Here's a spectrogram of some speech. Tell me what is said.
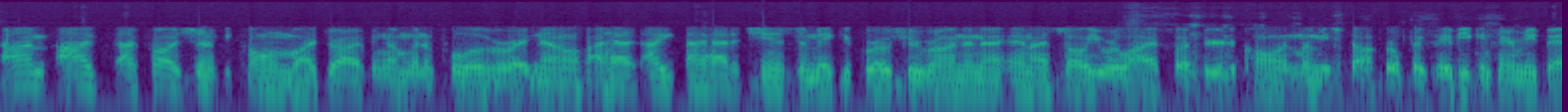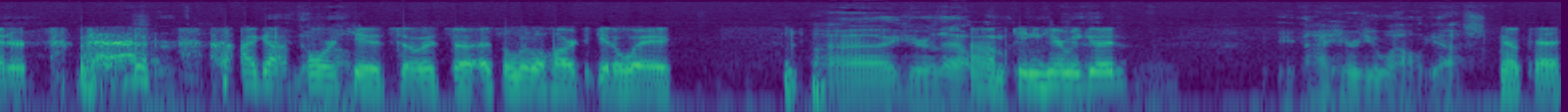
I'm. I. I probably shouldn't be calling while driving. I'm going to pull over right now. I had. I, I had a chance to make a grocery run, and I, and I saw you were live, so I figured to call in. Let me stop real quick. Maybe you can hear me better. Sure. I got No four problem. kids, so it's a, it's a little hard to get away. I hear that. Um, can you hear me good? I hear you well. Yes. Okay.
